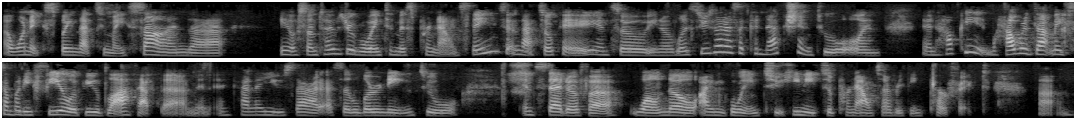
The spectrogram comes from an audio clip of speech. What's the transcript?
I want to explain that to my son that you know sometimes you're going to mispronounce things and that's okay. And so you know let's use that as a connection tool and and how can you, how would that make somebody feel if you laugh at them? And, and kind of use that as a learning tool instead of uh, well no i'm going to he needs to pronounce everything perfect. Um,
